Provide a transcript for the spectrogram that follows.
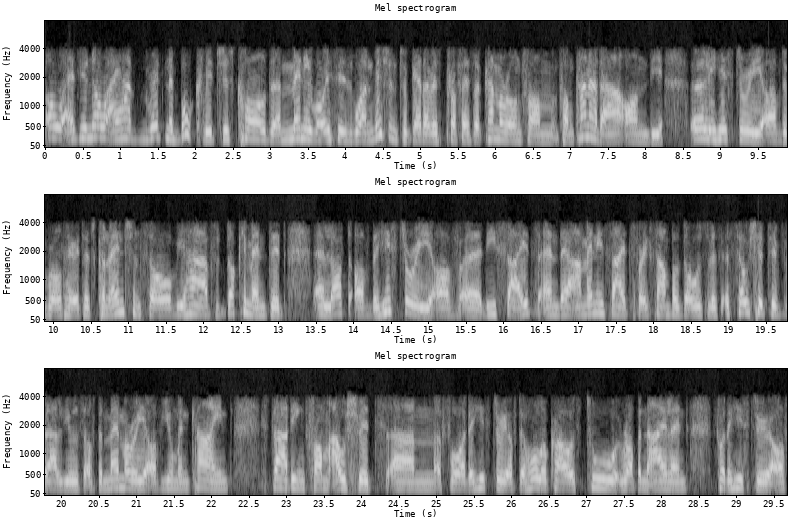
Oh, as you know, I have written a book which is called uh, Many Voices, One Vision, together with Professor Cameron from, from Canada on the early history of the World Heritage Convention. So we have documented a lot of the history of uh, these sites, and there are many sites, for example, those with associative values of the memory of humankind, starting from Auschwitz um, for the history of the Holocaust to Robben Island for the history of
